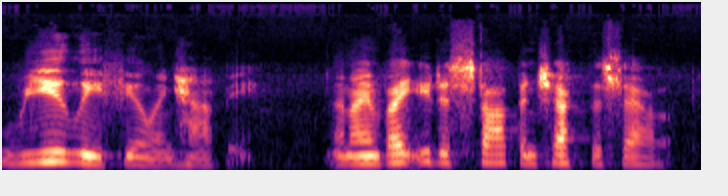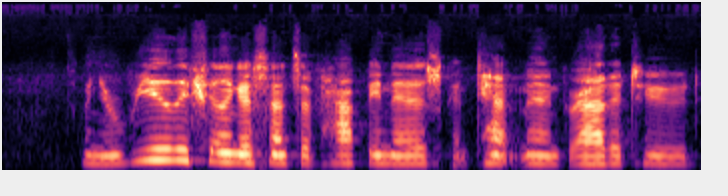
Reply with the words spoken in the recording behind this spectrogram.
really feeling happy, and I invite you to stop and check this out. When you're really feeling a sense of happiness, contentment, gratitude,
